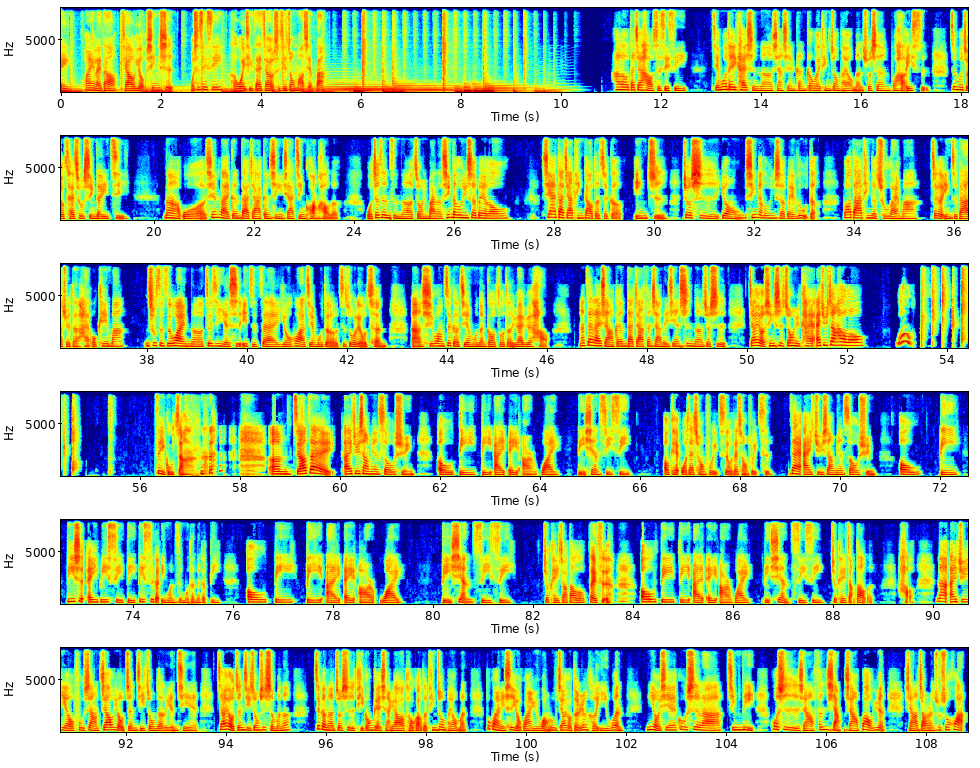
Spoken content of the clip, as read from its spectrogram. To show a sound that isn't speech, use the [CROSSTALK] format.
嘿，欢迎来到交友心事，我是 CC，和我一起在交友世界中冒险吧。Hello，大家好，我是 CC。节目的一开始呢，想先跟各位听众朋友们说声不好意思，这么久才出新的一集。那我先来跟大家更新一下近况好了。我这阵子呢，终于买了新的录音设备喽。现在大家听到的这个音质，就是用新的录音设备录的，不知道大家听得出来吗？这个音质大家觉得还 OK 吗？除此之外呢，最近也是一直在优化节目的制作流程，啊，希望这个节目能够做得越来越好。那再来想要跟大家分享的一件事呢，就是交友心事终于开 IG 账号喽！呜，自己鼓掌。嗯，只要在 IG 上面搜寻 O D D I A R Y 底线 CC。OK，我再重复一次，我再重复一次，在 IG 上面搜寻 O D D 是 A B C D 第四个英文字母的那个 D，O D D I A R Y 底线 CC 就可以找到喽。再一次 [LAUGHS] O D D I A R Y 底线 CC 就可以找到了。好，那 IG 也有附上交友征集中的连接。交友征集中是什么呢？这个呢，就是提供给想要投稿的听众朋友们，不管你是有关于网络交友的任何疑问，你有一些故事啦、经历，或是想要分享、想要抱怨、想要找人说说话，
